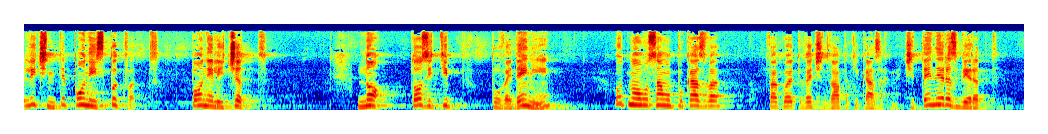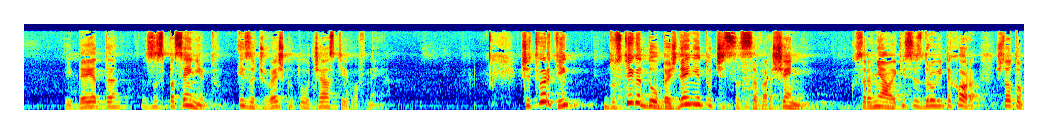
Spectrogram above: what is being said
личните, по-не изпъкват, по-не личат. Но този тип поведение отново само показва това, което вече два пъти казахме, че те не разбират идеята за спасението и за човешкото участие в нея. Четвърти, достигат до убеждението, че са съвършени, сравнявайки се с другите хора. Защото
